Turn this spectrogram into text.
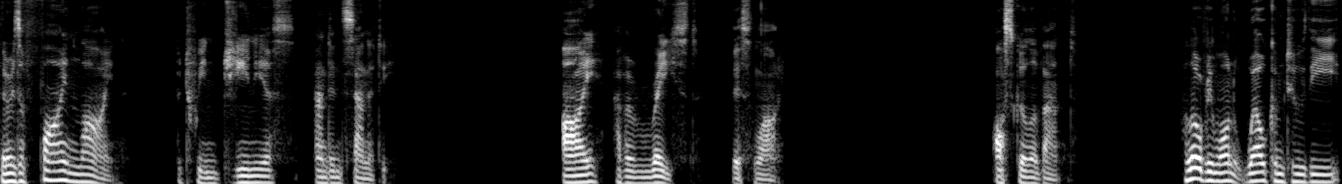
There is a fine line between genius and insanity. I have erased this line. Oscar Levant. Hello, everyone. Welcome to the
